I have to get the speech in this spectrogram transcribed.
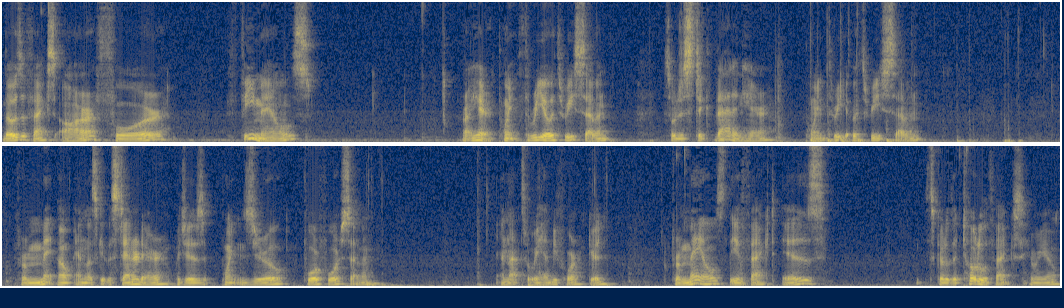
Those effects are for females right here, 0.3037. So we'll just stick that in here, 0.3037. For oh, and let's get the standard error, which is 0.0447. And that's what we had before, good. For males, the effect is Let's go to the total effects. Here we go.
